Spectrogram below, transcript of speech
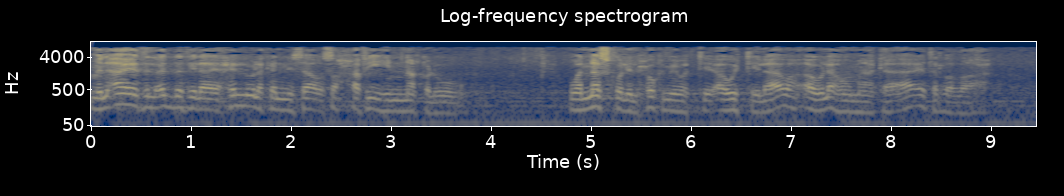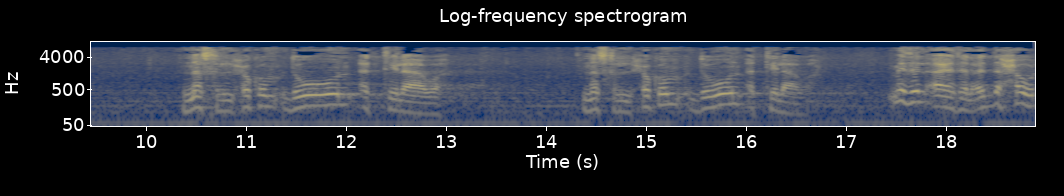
من آية العدة لا يحل لك النساء صح فيه النقل والنسخ للحكم أو التلاوة أو لهما كآية الرضاعة. النسخ للحكم دون التلاوة. نسخ للحكم دون التلاوة. مثل آية العدة حول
